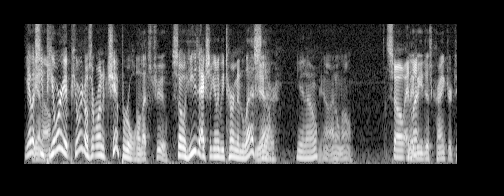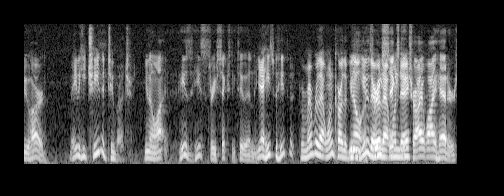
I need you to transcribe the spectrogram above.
Yeah, but see, know. Peoria Peoria doesn't run a chip rule, Oh, that's true. so he's actually going to be turning less Yeah. there. You know, Yeah, I don't know. so and Maybe let- he just cranked her too hard. maybe he cheated too much. You know, I, he's he's 360 too, isn't he? Yeah, he's he. Remember that one car that beat You you, know, a there that one 360 day? Tri Y headers,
